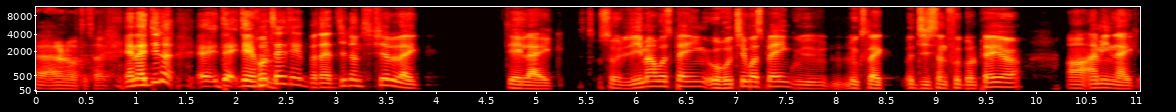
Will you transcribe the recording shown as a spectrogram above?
I don't know what to tell you. And I didn't, uh, they, they rotated, but I didn't feel like they like so Lima was playing, Urruti was playing, who looks like a decent football player. Uh, I mean, like,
